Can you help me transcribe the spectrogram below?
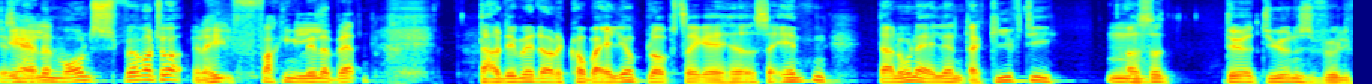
jeg skal Ja, eller- en morgens svømmertur. Eller helt fucking lille vand. Der er jo det med, når der kommer alger og blomstrikker i havet, så enten der er nogle af algerne, der er giftige, mm. og så dør dyrene selvfølgelig,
